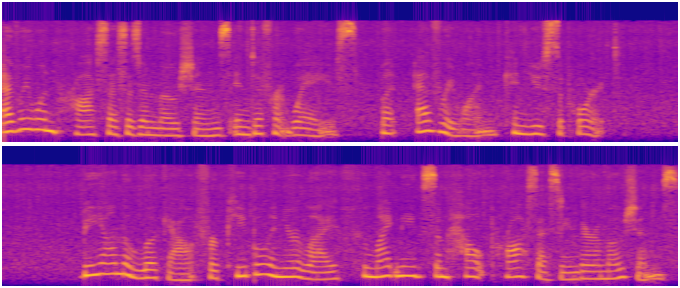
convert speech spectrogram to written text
Everyone processes emotions in different ways, but everyone can use support. Be on the lookout for people in your life who might need some help processing their emotions.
